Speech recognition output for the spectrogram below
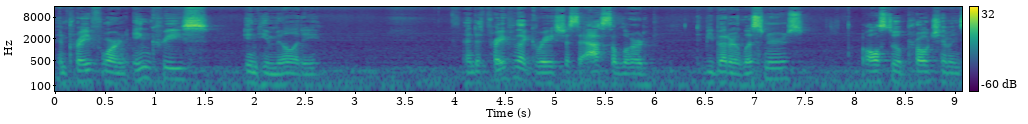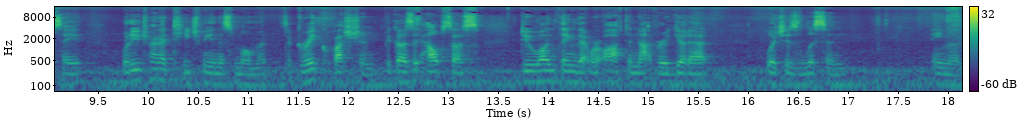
and pray for an increase in humility. And to pray for that grace, just to ask the Lord to be better listeners, but also approach him and say, What are you trying to teach me in this moment? It's a great question because it helps us do one thing that we're often not very good at, which is listen. Amen.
